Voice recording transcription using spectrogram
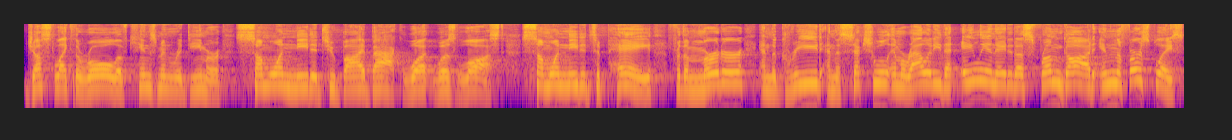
Just like the role of kinsman redeemer, someone needed to buy back what was lost. Someone needed to pay for the murder and the greed and the sexual immorality that alienated us from God in the first place.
